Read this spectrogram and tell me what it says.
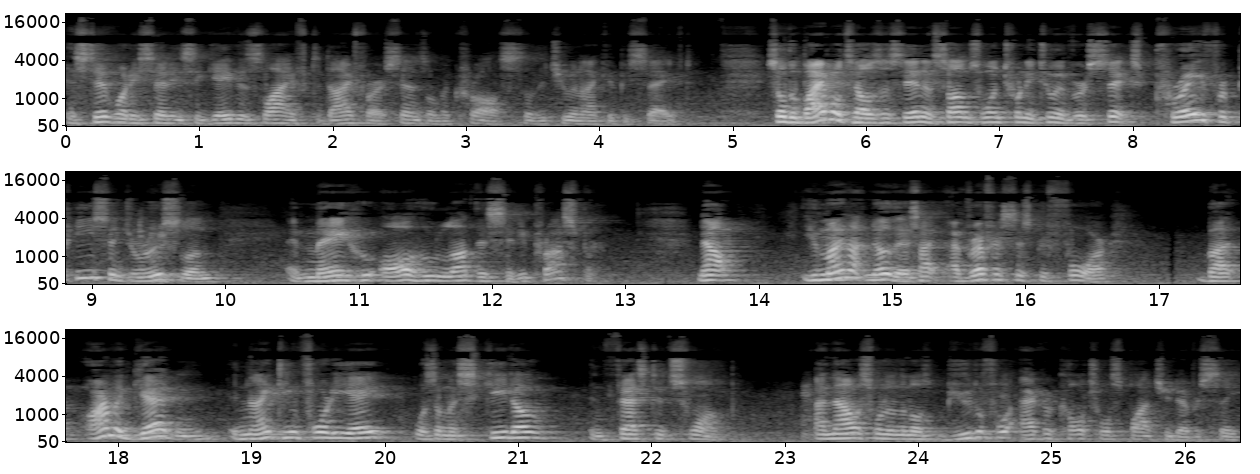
Instead, what he said is he gave his life to die for our sins on the cross so that you and I could be saved. So the Bible tells us then in Psalms 122 and verse 6 pray for peace in Jerusalem and may who, all who love this city prosper. Now, you might not know this, I, I've referenced this before, but Armageddon in 1948 was a mosquito infested swamp. And now it's one of the most beautiful agricultural spots you'd ever see.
